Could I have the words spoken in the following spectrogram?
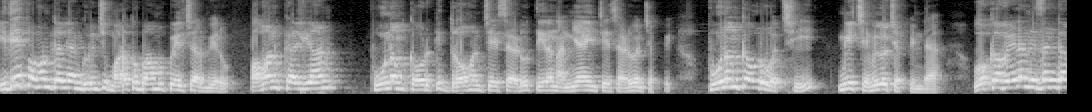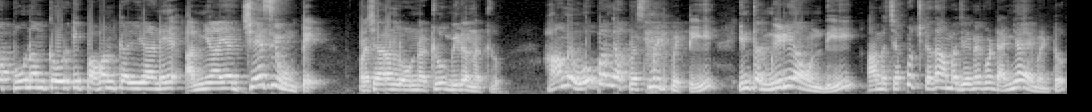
ఇదే పవన్ కళ్యాణ్ గురించి మరొక బాంబు పేల్చారు మీరు. పవన్ కళ్యాణ్ పూనం కౌర్కి ద్రోహం చేశాడు తీరని అన్యాయం చేశాడు అని చెప్పి. పూనం కౌర్ వచ్చి మీ చెవిలో చెప్పిందా? ఒకవేళ నిజంగా పూనం కౌర్కి పవన్ కళ్యాణే అన్యాయం చేసి ఉంటే ప్రచారంలో ఉన్నట్లు మీరు అన్నట్లు ఆమె ఓపెన్గా ప్రెస్ మీట్ పెట్టి ఇంత మీడియా ఉంది ఆమె చెప్పొచ్చు కదా ఆమె జరిగినటువంటి అన్యాయం ఏంటో?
